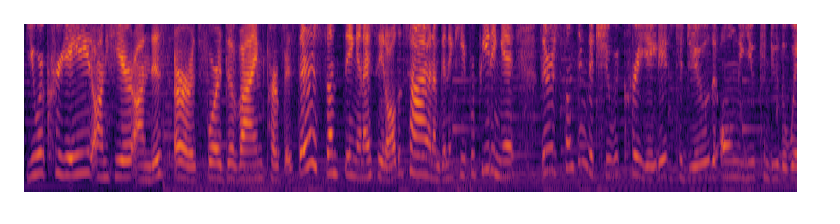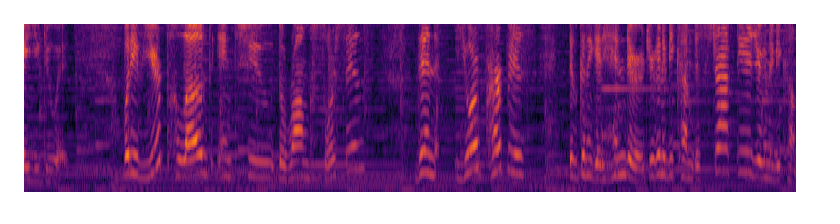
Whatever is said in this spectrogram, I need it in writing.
You were created on here on this earth for a divine purpose. There is something, and I say it all the time, and I'm going to keep repeating it. There is something that you were created to do that only you can do the way you do it. But if you're plugged into the wrong sources, then your purpose is going to get hindered. You're going to become distracted. You're going to become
